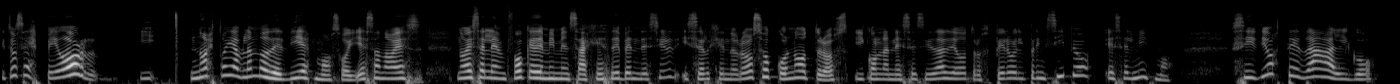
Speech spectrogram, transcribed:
Entonces es peor. Y no estoy hablando de diezmos hoy, esa no es, no es el enfoque de mi mensaje, es de bendecir y ser generoso con otros y con la necesidad de otros, pero el principio es el mismo. Si Dios te da algo,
